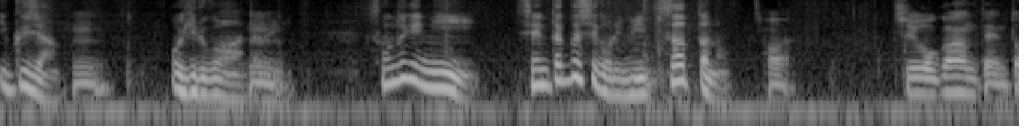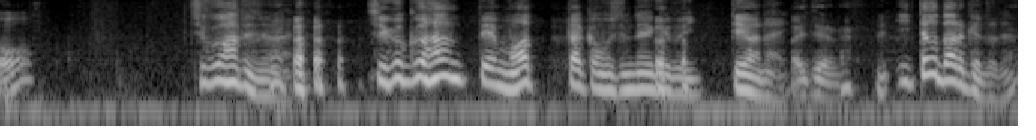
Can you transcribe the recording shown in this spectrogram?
行くじゃん。うん。お昼ご飯食べに、うん。その時に選択肢が俺3つあったの。はい。中国飯店と？中国飯店じゃない。中国飯店もあったかもしれないけど行ってはない。行ったことあるけどね。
